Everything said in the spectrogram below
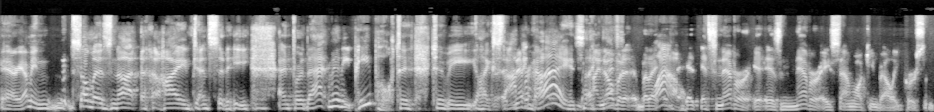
area. I mean, Selma is not a high density, and for that many people to to be like stopping by, it's like, I know, but it, but wow, I, it, it's never it is never a San Joaquin Valley person.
